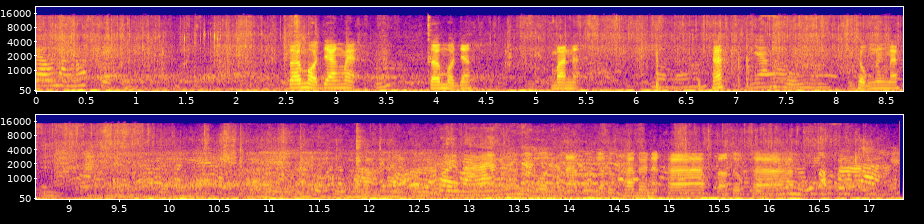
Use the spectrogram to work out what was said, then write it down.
เรานางนกสิ เติมหมดยังแม่ เติมหมดยัง มันอะฮะยังถุงหนึงอีกถุงหนึ่งนะค่อยมา อนุโมทนาบุญกับทุกท่านด้วยนะครับ สาธุครับกับปลา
